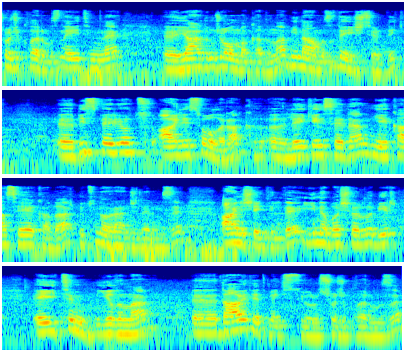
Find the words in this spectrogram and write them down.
çocuklarımızın eğitimine e, yardımcı olmak adına binamızı değiştirdik. Ee, Biz Periyot ailesi olarak e, LGS'den YKS'ye kadar bütün öğrencilerimizi aynı şekilde yine başarılı bir eğitim yılına e, davet etmek istiyoruz çocuklarımızı.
